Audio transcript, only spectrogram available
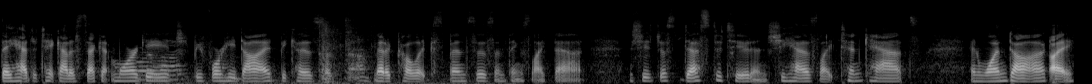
they had to take out a second mortgage before he died because of medical expenses and things like that. And she's just destitute, and she has like 10 cats and one dog. I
